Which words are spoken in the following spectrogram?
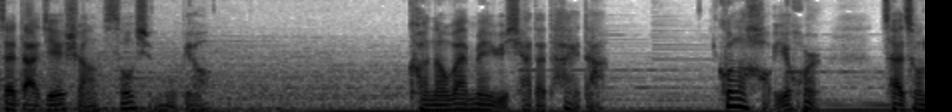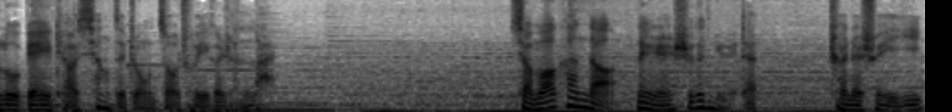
在大街上搜寻目标，可能外面雨下的太大，过了好一会儿，才从路边一条巷子中走出一个人来。小毛看到那人是个女的，穿着睡衣，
